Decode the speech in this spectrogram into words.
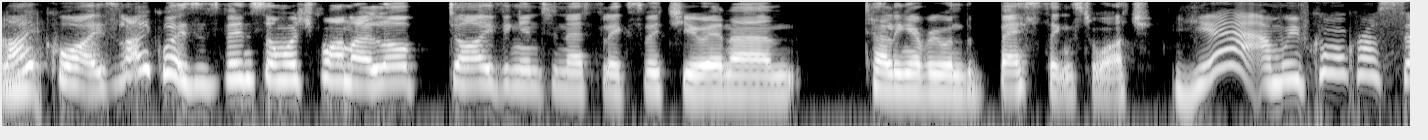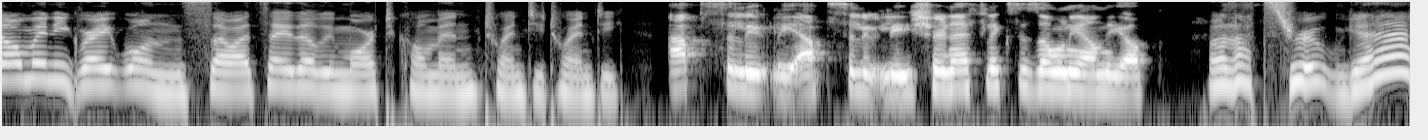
Likewise, likewise. It's been so much fun. I love diving into Netflix with you and um, telling everyone the best things to watch. Yeah, and we've come across so many great ones. So I'd say there'll be more to come in 2020. Absolutely, absolutely. Sure, Netflix is only on the up. Oh, that's true. Yeah,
